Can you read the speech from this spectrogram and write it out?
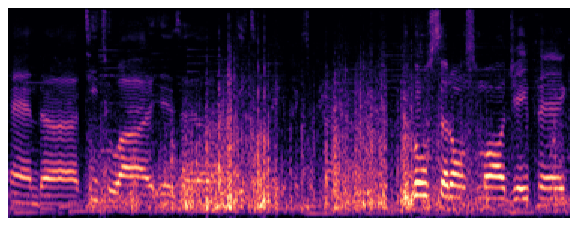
and uh, T2i is a 18 megapixel camera. They're both set on small JPEG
